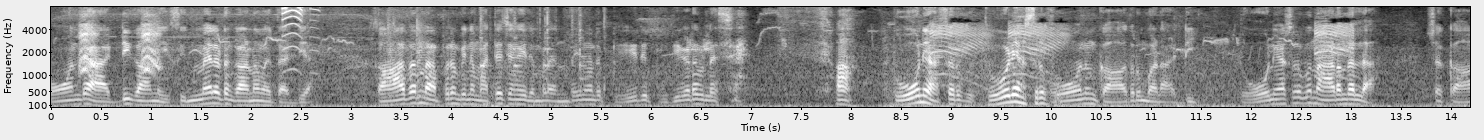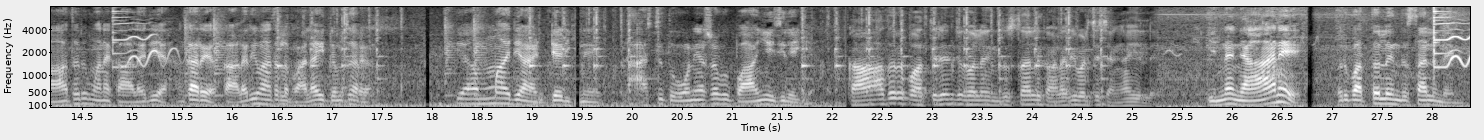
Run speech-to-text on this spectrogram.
ഓന്റെ അടി കാണണേ സിനിമയിലോട്ടും കാണാൻ പറ്റാത്ത അടിയാ. കാതറിന്റെ അപ്പുറം പിന്നെ മറ്റേ ചങ്ങയിൽ നമ്മളെ എന്തെങ്കിലും അവന്റെ പേര് പുതിയ കടവില്ല ആ തോണി അഷറഫ്. തോണി അഷറഫ്. ഓനും കാതറും പാടാ അടി. തോണി അഷറഫ് നാടന്തല്ല. പക്ഷെ കാതർ മോനെ കളരിയാ. നമുക്കറിയാം കളരി മാത്രല്ല പല ഐറ്റംസ് അറിയാം. ഈ അമ്മാരി അടി അടിക്കുന്നത് ലാസ്റ്റ് തോണി അഷറഫ് പാഞ്ഞു വെച്ചിലേക്ക് കാതർ പത്തിരഞ്ച് കൊല്ലം ഹിന്ദുസ്ഥാനിൽ കളരി പഠിച്ച ചങ്ങായില്ലേ പിന്നെ ഞാനേ ഒരു പത്ത് കൊല്ലം ഹിന്ദുസ്ഥാനിലുണ്ടായിരുന്നു.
